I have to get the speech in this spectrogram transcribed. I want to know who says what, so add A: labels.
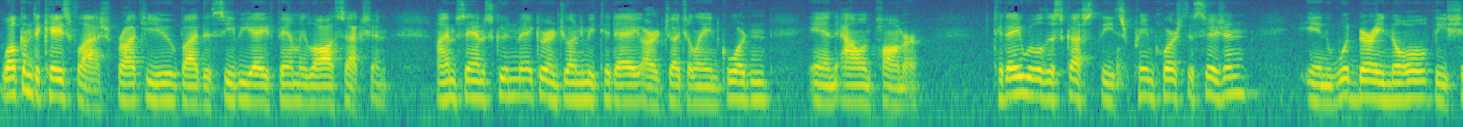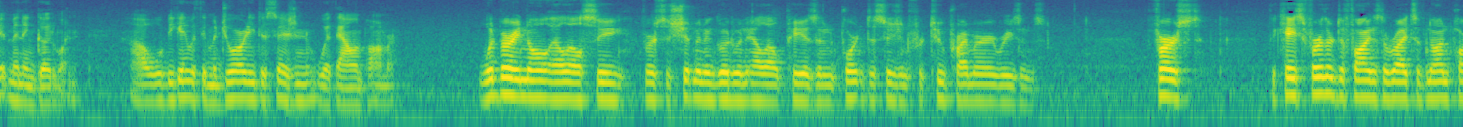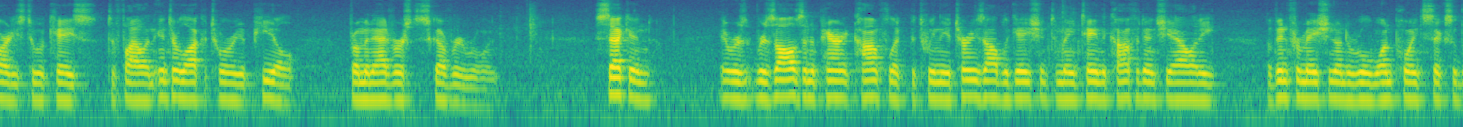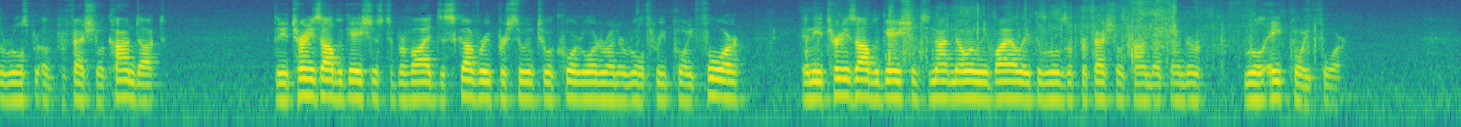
A: Welcome to Case Flash, brought to you by the CBA Family Law Section. I'm Sam Schoonmaker, and joining me today are Judge Elaine Gordon and Alan Palmer. Today we will discuss the Supreme Court's decision in Woodbury Knoll v. Shipman and Goodwin. Uh, we'll begin with the majority decision with Alan Palmer.
B: Woodbury Knoll LLC versus Shipman and Goodwin LLP is an important decision for two primary reasons. First, the case further defines the rights of non-parties to a case to file an interlocutory appeal from an adverse discovery ruling. Second, it res- resolves an apparent conflict between the attorney's obligation to maintain the confidentiality of information under Rule 1.6 of the Rules of Professional Conduct, the attorney's obligations to provide discovery pursuant to a court order under Rule 3.4, and the attorney's obligation to not knowingly violate the rules of professional conduct under Rule 8.4.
